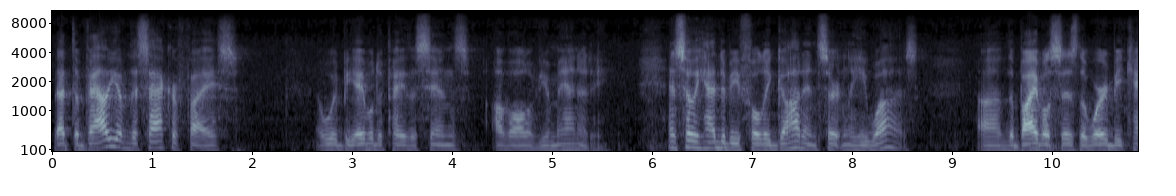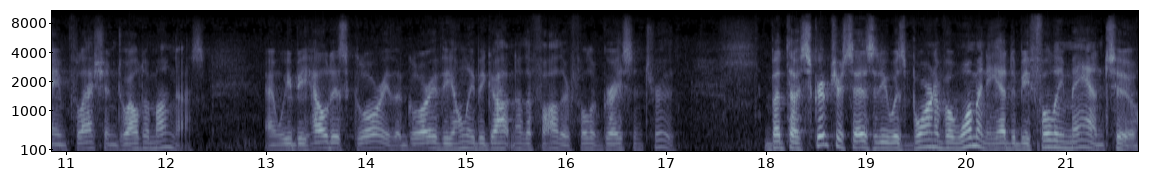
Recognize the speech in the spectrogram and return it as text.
that the value of the sacrifice would be able to pay the sins of all of humanity. And so he had to be fully God, and certainly he was. Uh, the Bible says the Word became flesh and dwelt among us. And we beheld his glory, the glory of the only begotten of the Father, full of grace and truth. But the scripture says that he was born of a woman. He had to be fully man, too.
